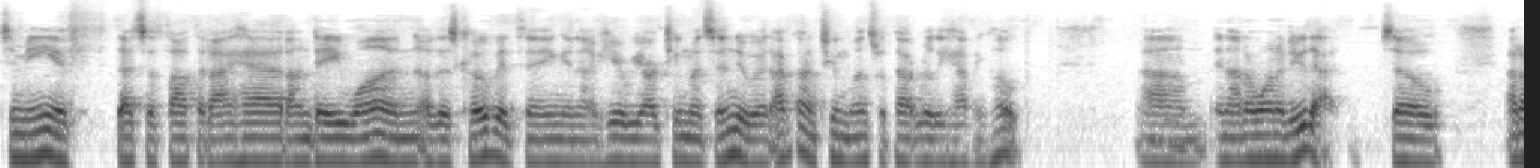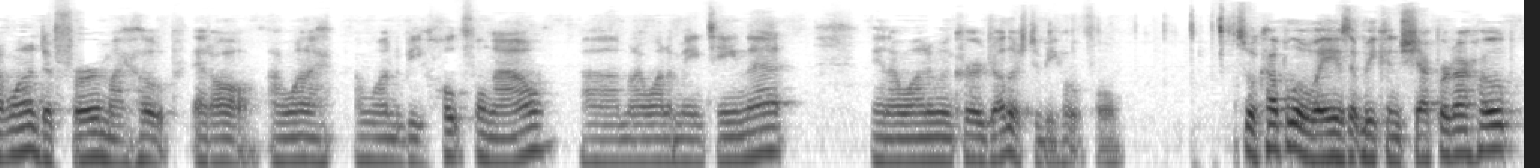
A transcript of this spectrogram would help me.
to me, if that's a thought that I had on day one of this COVID thing, and here we are two months into it, I've gone two months without really having hope. Um, and I don't want to do that. So I don't want to defer my hope at all. I want to I want to be hopeful now, um, and I want to maintain that, and I want to encourage others to be hopeful. So a couple of ways that we can shepherd our hope.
